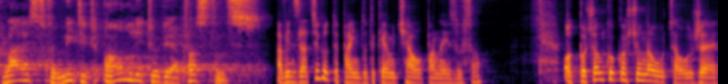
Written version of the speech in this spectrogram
Christ committed only to the apostles. A więc dlaczego te pani dotykają ciało Pana Jezusa? Od początku Kościół nauczał, że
